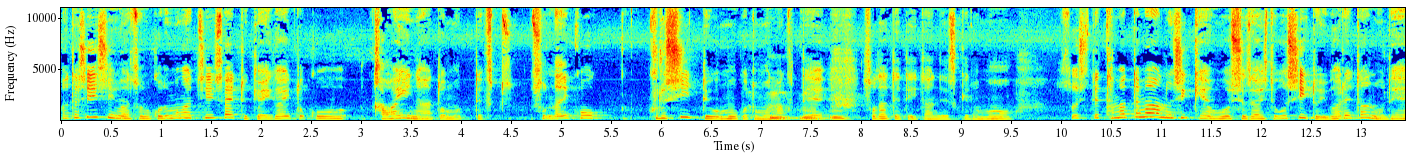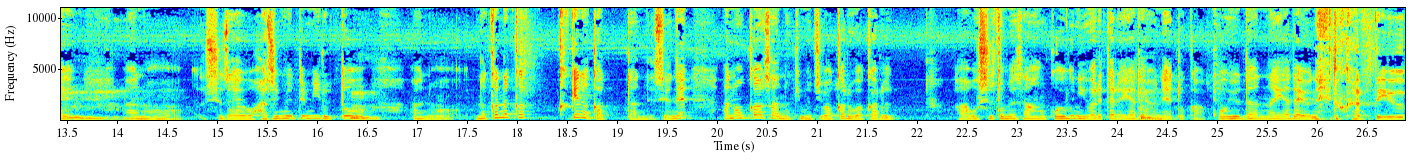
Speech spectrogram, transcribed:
私自身はその子供が小さい時は意外とこう、可愛いなと思って、普通、そんなにこう、苦しいって思うこともなくて、育てていたんですけども、そしてたまたまあの事件を取材してほしいと言われたので、あの、取材を始めてみると、あの、なかなか書けなかったんですよね。あのお母さんの気持ちわかるわかる。あ、お姑さんこういうふうに言われたら嫌だよねとか、こういう旦那嫌だよね とかっていう、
